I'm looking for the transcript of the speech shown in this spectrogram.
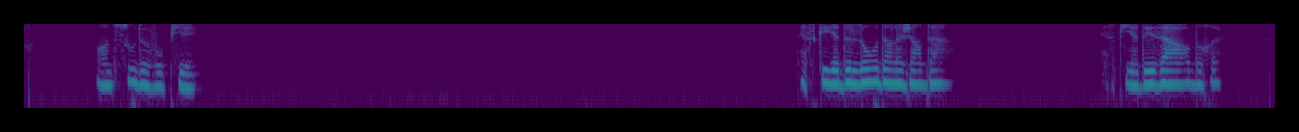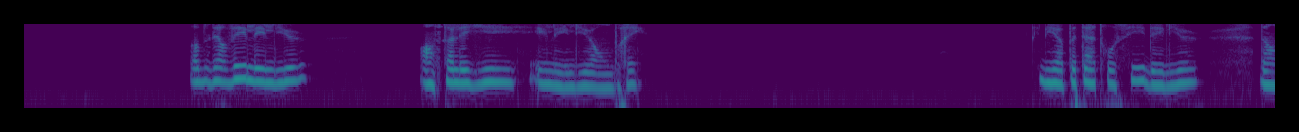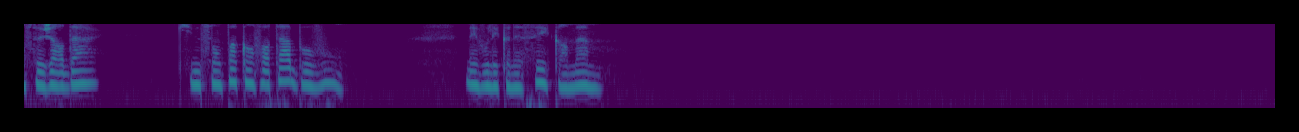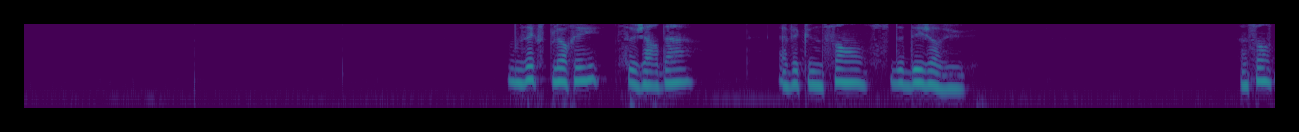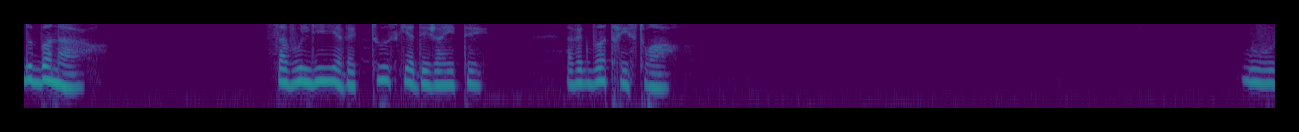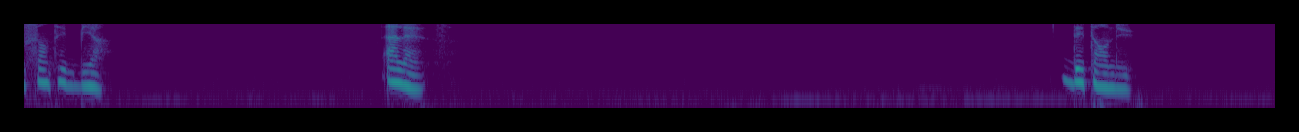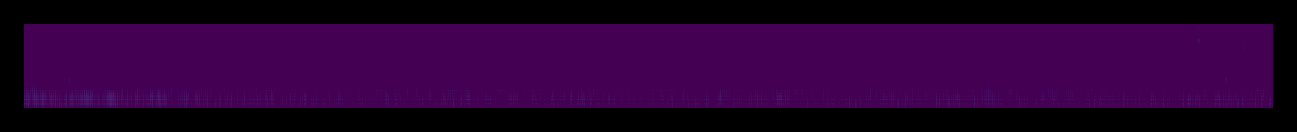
en dessous de vos pieds. Est-ce qu'il y a de l'eau dans le jardin? Est-ce qu'il y a des arbres? Observez les lieux ensoleillés et les lieux ombrés. Il y a peut-être aussi des lieux dans ce jardin qui ne sont pas confortables pour vous, mais vous les connaissez quand même. Vous explorez ce jardin avec une sens de déjà-vu, un sens de bonheur. Ça vous lie avec tout ce qui a déjà été, avec votre histoire. Vous vous sentez bien. à l'aise. Détendu.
